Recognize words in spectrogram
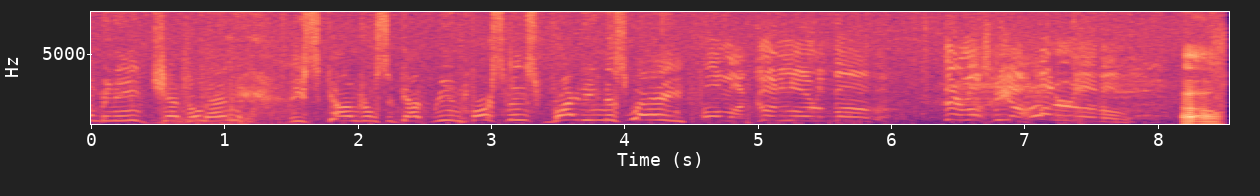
Company, gentlemen. These scoundrels have got reinforcements riding this way. Oh my good lord above! There must be a hundred of them! Uh oh.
